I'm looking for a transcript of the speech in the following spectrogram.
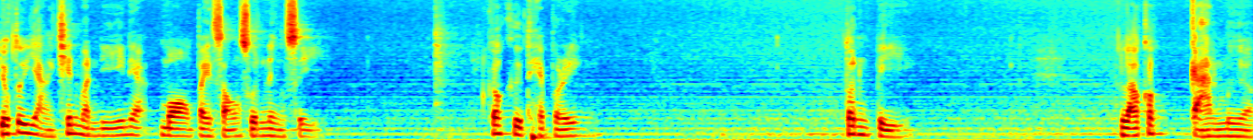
ยกตัวอย่างเช่นวันนี้เนี่ยมองไป 2014 ก็คือ tapering ต้นปี แล้วก็การเมือง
